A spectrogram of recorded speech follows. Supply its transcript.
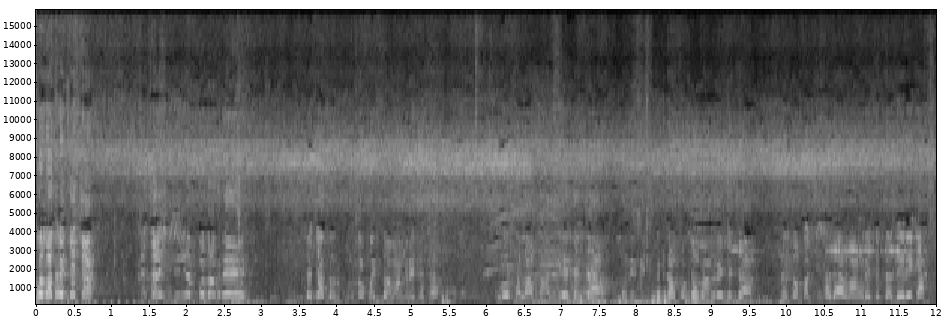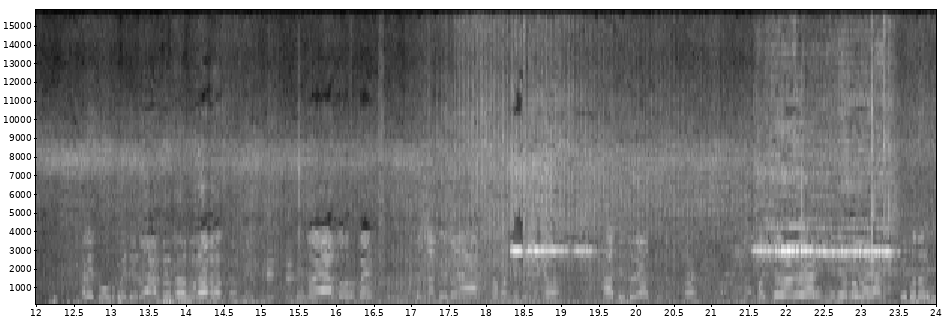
को लग रहे चाचा? चाचा इंजीनियर को लग रहे? चाचा घरकुल का पैसा मांग रहे चाचा। वो सलाम डाल दिए चाचा। अभी बिस्किट का फ़ोटो मांग रहे चाचा। नहीं तो पच्चीस हज़ार मांग रहे चाचा। दे रहे क्या? अरे दो रुपए दे दो यार दे दो यार दो रुपए। चाचा दे दो यार। हाँ दे दो यार चाचा। हाँ? पैसे मांग रहे यार इंजीनियर लोग यार। बना रहे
